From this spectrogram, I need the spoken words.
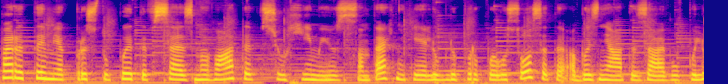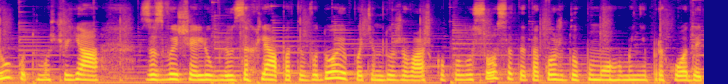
Перед тим, як приступити все змивати, всю хімію з сантехніки, я люблю пропилососити, аби зняти зайву пилюку, тому що я зазвичай люблю захляпати водою, потім дуже важко пилососити. Також в допомогу мені приходить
